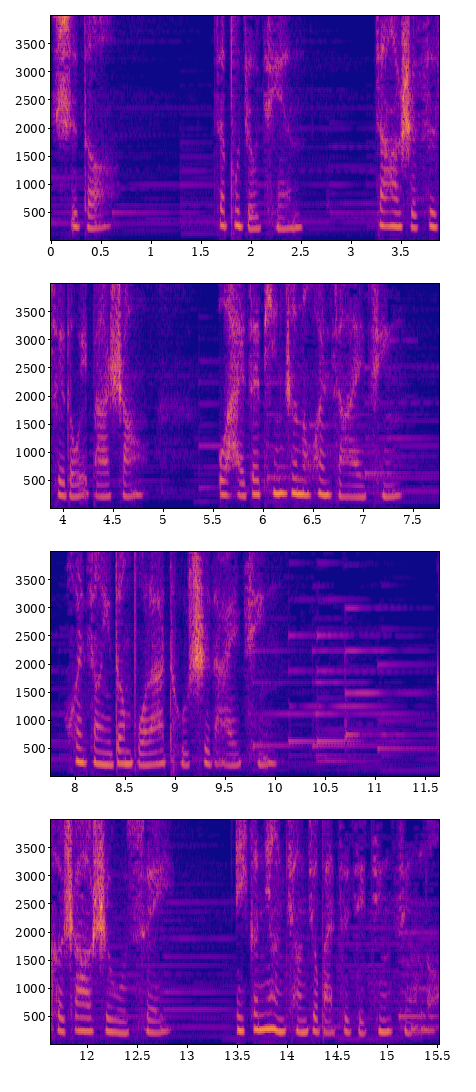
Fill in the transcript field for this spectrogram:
是的，在不久前，在二十四岁的尾巴上，我还在天真的幻想爱情，幻想一段柏拉图式的爱情。可是二十五岁。一个踉跄就把自己惊醒了。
